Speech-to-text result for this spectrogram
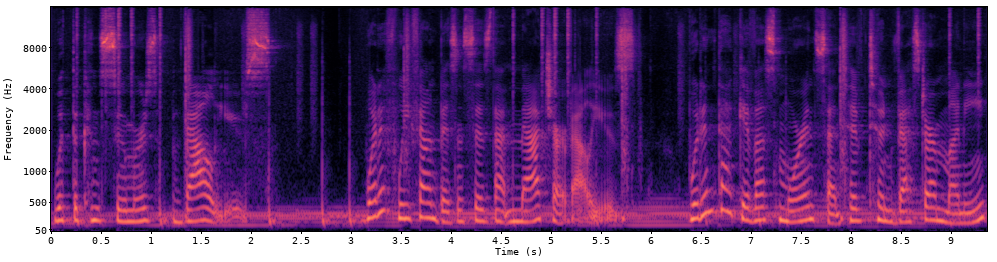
with the consumer's values. What if we found businesses that match our values? Wouldn't that give us more incentive to invest our money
